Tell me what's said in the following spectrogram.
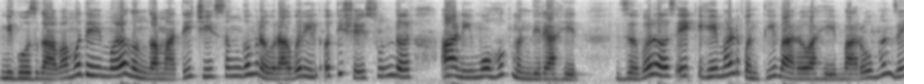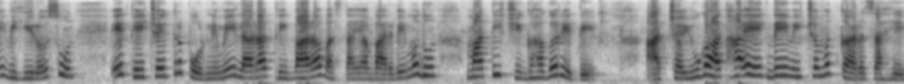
निघोज गावामध्ये मळगंगा मातेची संगमरवरावरील अतिशय सुंदर आणि मोहक मंदिरे आहेत. जवळच एक हेमाडपंथी बारव आहे. बारव म्हणजे विहीर असून येथे चैत्र पौर्णिमेला रात्री बारा वाजता या बारवेमधून मातीची घागर येते. आजच्या युगात हा एक देवी चमत्कारच आहे.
